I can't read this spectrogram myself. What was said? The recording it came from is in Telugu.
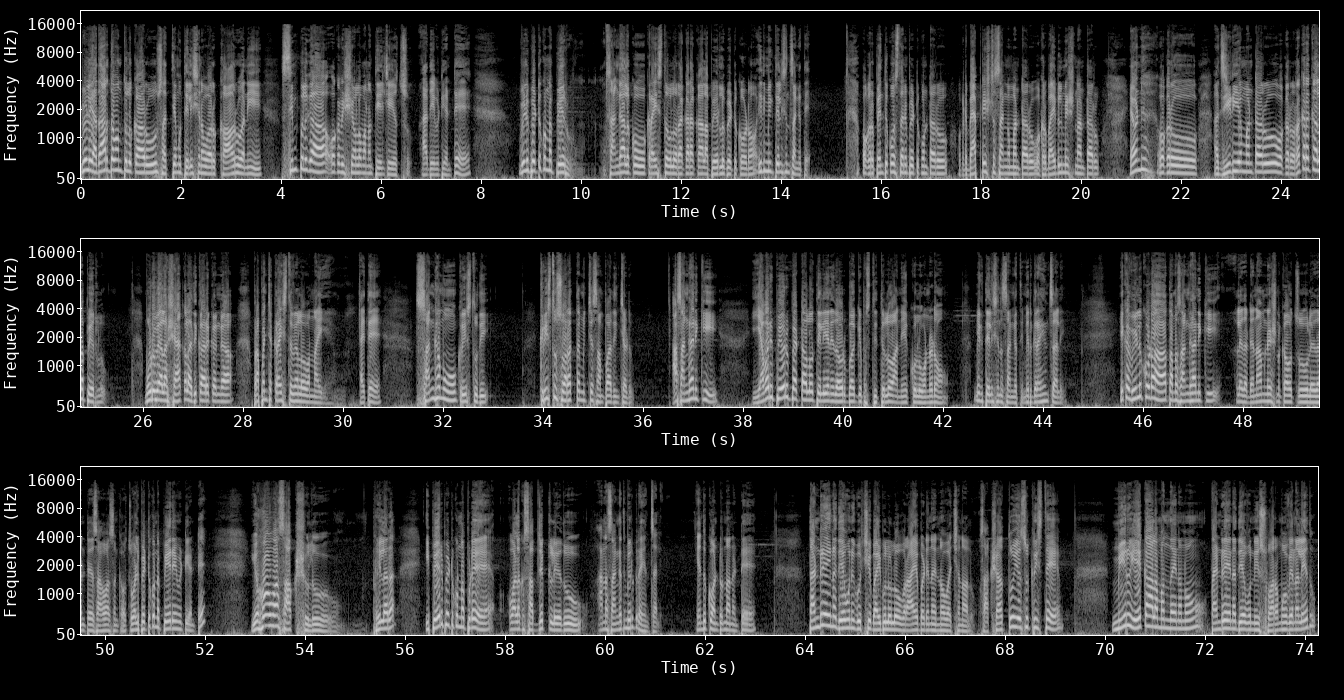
వీళ్ళు యథార్థవంతులు కారు సత్యము తెలిసిన వారు కారు అని సింపుల్గా ఒక విషయంలో మనం తేల్చేయచ్చు. అదేమిటి అంటే వీళ్ళు పెట్టుకున్న పేరు సంఘాలకు క్రైస్తవులు రకరకాల పేర్లు పెట్టుకోవడం ఇది మీకు తెలిసిన సంగతే. ఒకరు పెంతుకోస్తని అని పెట్టుకుంటారు ఒకటి బ్యాప్టిస్ట్ సంఘం అంటారు ఒకరు బైబిల్ మిషన్ అంటారు. ఏమండి? ఒకరు జీడిఎం అంటారు ఒకరు రకరకాల పేర్లు. మూడు వేల శాఖలు అధికారికంగా ప్రపంచ క్రైస్తవ్యంలో ఉన్నాయి. అయితే సంఘము క్రీస్తుది. క్రీస్తు స్వరక్తమిచ్చి సంపాదించాడు. ఆ సంఘానికి ఎవరి పేరు పెట్టాలో తెలియని దౌర్భాగ్యపు స్థితిలో అనేకులు ఉండడం మీకు తెలిసిన సంగతి. మీరు గ్రహించాలి. ఇక వీళ్ళు కూడా తమ సంఘానికి లేదా డెనామినేషన్ కావచ్చు లేదంటే సహవాసం కావచ్చు వాళ్ళు పెట్టుకున్న పేరేమిటి అంటే యహోవా సాక్షులు. ప్రియులరా ఈ పేరు పెట్టుకున్నప్పుడే వాళ్ళకు సబ్జెక్ట్ లేదు అన్న సంగతి మీరు గ్రహించాలి. ఎందుకు అంటున్నానంటే తండ్రి అయిన దేవుని గురించి బైబిల్లో వ్రాయబడిన ఎన్నో వచనాలు. సాక్షాత్తు యేసుక్రీస్తే మీరు ఏ కాలమందైనను తండ్రి అయిన దేవుని స్వరము వినలేదు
